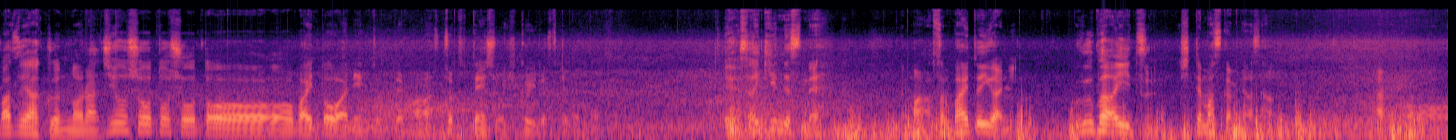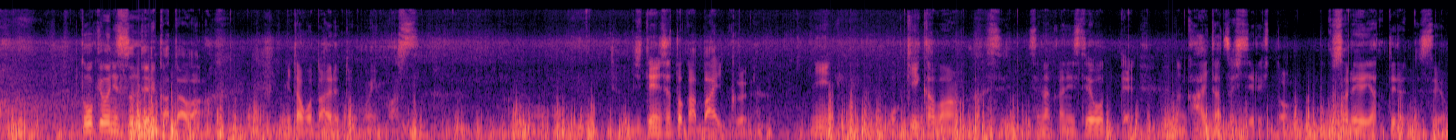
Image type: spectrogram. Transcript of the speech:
バズヤ君のラジオショートショートバイト終わりに撮ってます。ちょっとテンション低いですけども、え、最近ですね。まあそのバイト以外にウーバーイーツ知ってますか皆さん？あの、東京に住んでる方は見たことあると思います、自転車とかバイクに大きいカバン背中に背負ってなんか配達してる人僕それやってるんですよ。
